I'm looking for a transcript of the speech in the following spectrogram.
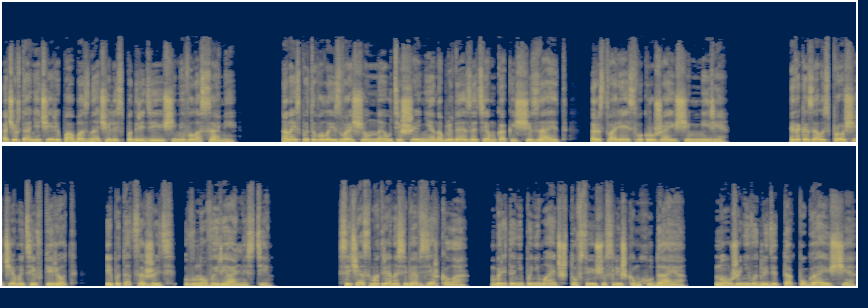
очертания черепа обозначились под редеющими волосами. Она испытывала извращенное утешение, наблюдая за тем, как исчезает, растворяясь в окружающем мире. Это казалось проще, чем идти вперед и пытаться жить в новой реальности. Сейчас, смотря на себя в зеркало, Брита не понимает, что все еще слишком худая, но уже не выглядит так пугающе,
